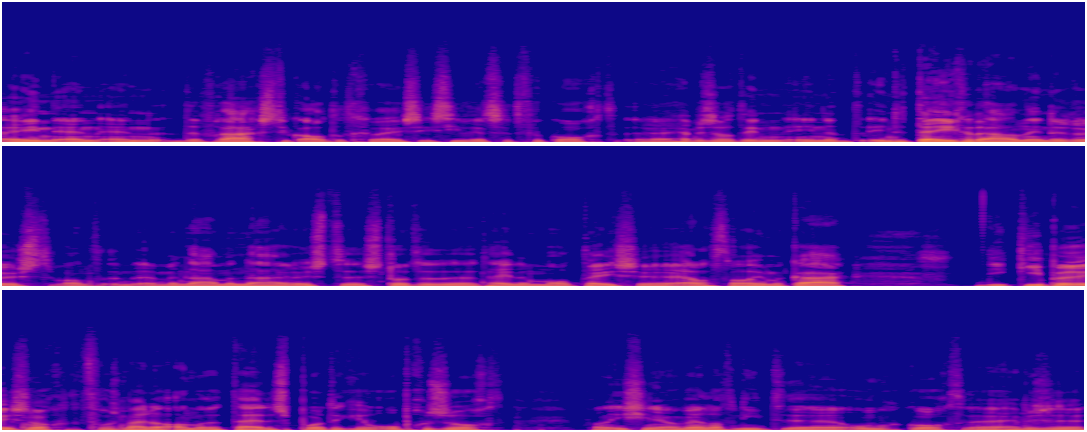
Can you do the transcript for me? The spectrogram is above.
En, en de vraag is natuurlijk altijd geweest, is die wedstrijd verkocht? Eh, hebben ze wat in, in, het, in de thee gedaan in de rust? Want eh, met name na rust stortte het hele Maltese elftal in elkaar. Die keeper is nog, volgens mij door andere tijden sport ik heel opgezocht. Van is hij nou wel of niet eh, omgekocht? Eh, hebben ze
